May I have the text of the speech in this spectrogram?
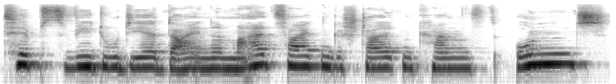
Tipps, wie du dir deine Mahlzeiten gestalten kannst und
